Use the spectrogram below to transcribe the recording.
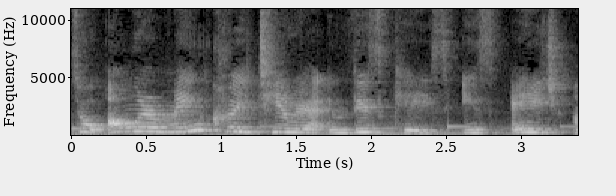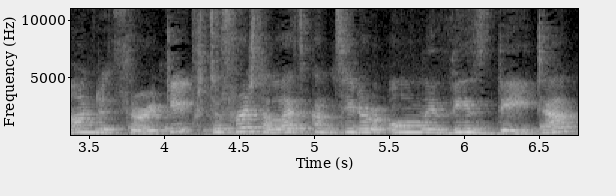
So our main criteria in this case is age under 30. So first let's consider only this data.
